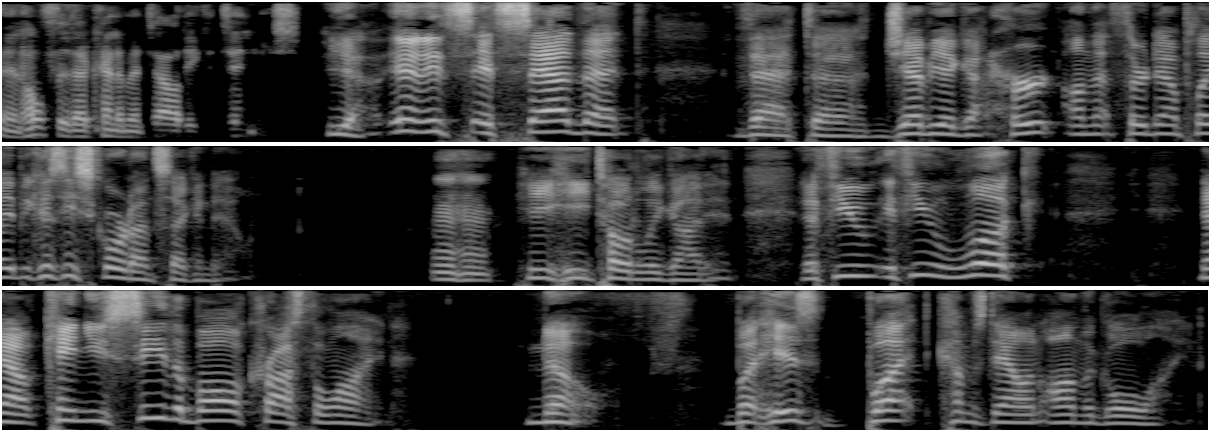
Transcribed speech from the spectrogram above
and hopefully that kind of mentality continues. yeah, and it's it's sad that that uh, Gebbia got hurt on that third down play because he scored on second down. Mm-hmm. He he totally got in. If you if you look now, can you see the ball cross the line? No, but his butt comes down on the goal line,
